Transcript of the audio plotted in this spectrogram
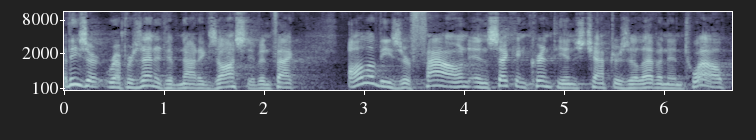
These are representative, not exhaustive. In fact, all of these are found in 2 Corinthians chapters 11 and 12,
